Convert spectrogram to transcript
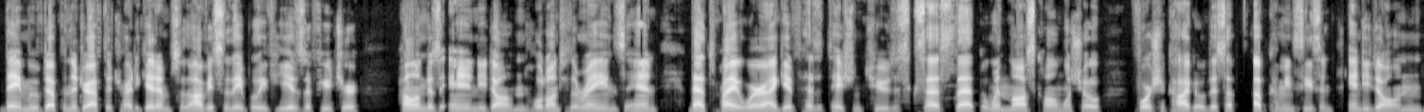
they moved up in the draft to try to get him, so obviously they believe he is the future. How long does Andy Dalton hold on to the reins? And that's probably where I give hesitation to the success that the win loss column will show for Chicago this up- upcoming season. Andy Dalton,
